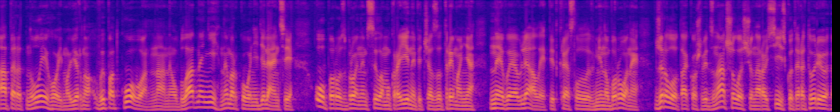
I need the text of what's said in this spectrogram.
а перетнули його ймовірно випадково на необладнаній немаркованій ділянці. Опору збройним силам України під час затримання не виявляли, підкреслили в Міноборони. Джерело також відзначило, що на російську територію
